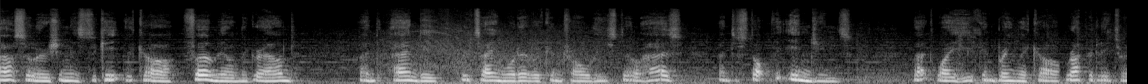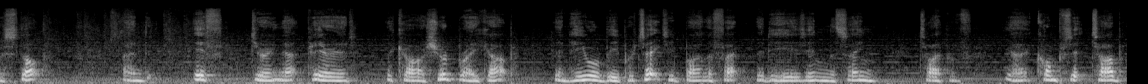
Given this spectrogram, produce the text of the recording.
Our solution is to keep the car firmly on the ground and Andy retain whatever control he still has and to stop the engines. That way he can bring the car rapidly to a stop and if during that period the car should break up then he will be protected by the fact that he is in the same type of uh, composite tub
